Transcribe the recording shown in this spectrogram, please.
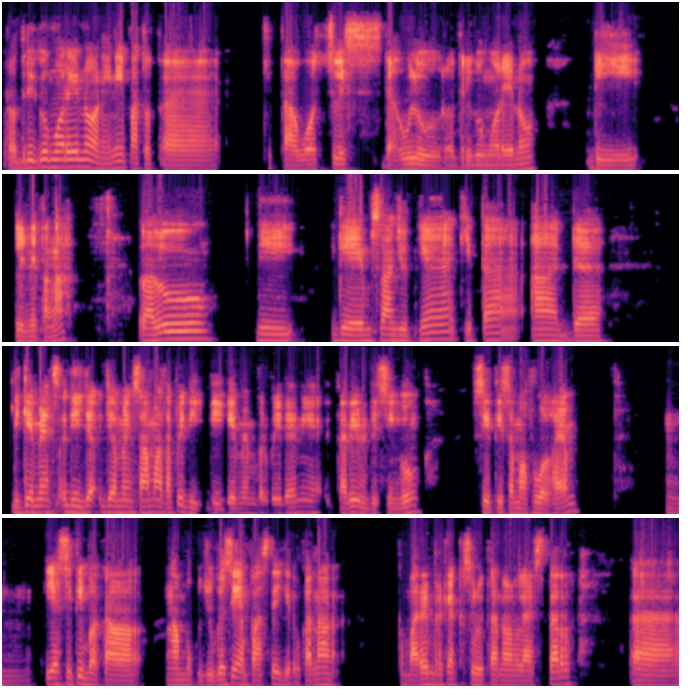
Rodrigo Moreno nih ini patut uh, kita watchlist dahulu Rodrigo Moreno di lini tengah. Lalu di game selanjutnya kita ada di game yang di jam yang sama tapi di di game yang berbeda nih tadi udah disinggung City sama Fulham. Hmm, ya City bakal ngamuk juga sih yang pasti gitu. Karena kemarin mereka kesulitan lawan Leicester uh,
